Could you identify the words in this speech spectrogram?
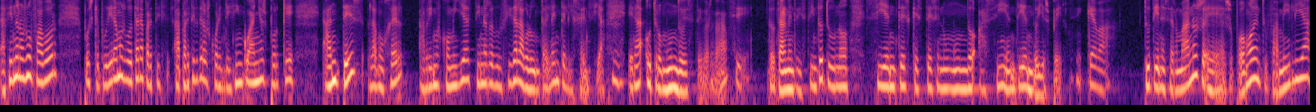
haciéndonos un favor, pues que pudiéramos votar a partir, a partir de los 45 años, porque antes la mujer, abrimos comillas, tiene reducida la voluntad y la inteligencia. Mm. Era otro mundo este, ¿verdad? Sí. Totalmente distinto. Tú no sientes que estés en un mundo así, entiendo y espero. Sí, ¿qué va? Tú tienes hermanos, eh, supongo, en tu familia,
